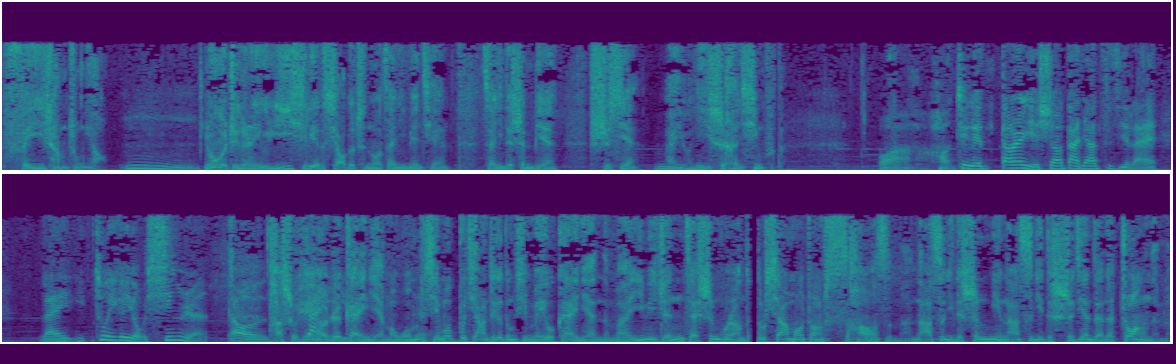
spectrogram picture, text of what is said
非常重要。嗯，如果这个人有一系列的小的承诺在你面前，在你的身边实现，哎呦，你是很幸福的。哇，好，这个当然也需要大家自己来来做一个有心人。然后他首先要有这概念嘛，我们这节目不讲这个东西没有概念的嘛，因为人在生活上都是瞎猫撞死耗子嘛，拿自己的生命、拿自己的时间在那撞的嘛。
